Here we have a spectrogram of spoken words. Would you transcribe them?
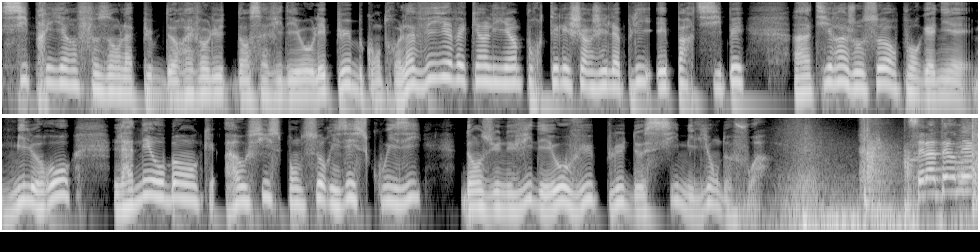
Cyprien faisant la pub de Revolut dans sa vidéo Les pubs contre la vie avec un lien pour télécharger l'appli et participer à un tirage au sort pour gagner 1000 euros, la néobanque a aussi sponsorisé Squeezie dans une vidéo vue plus de 6 millions de fois. C'est la dernière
